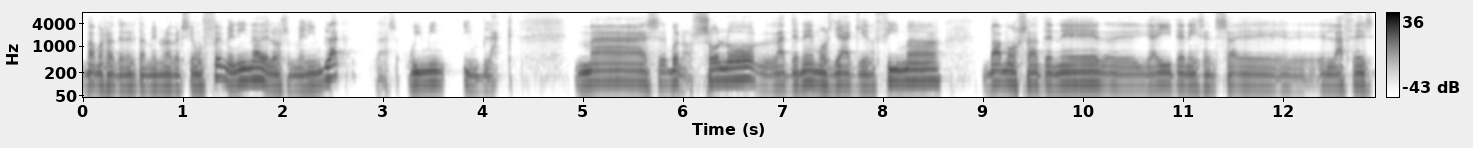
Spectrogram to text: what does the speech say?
vamos a tener también una versión femenina de los Men in Black, las Women in Black más, bueno, solo la tenemos ya aquí encima, vamos a tener, eh, y ahí tenéis eh, enlaces,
